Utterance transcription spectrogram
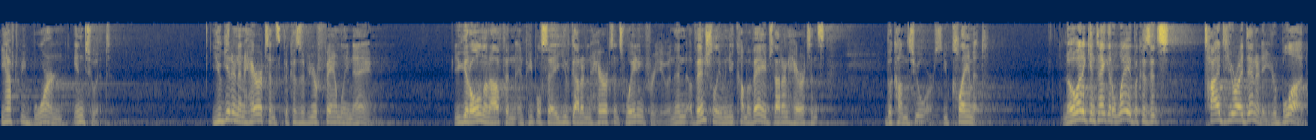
You have to be born into it. You get an inheritance because of your family name. You get old enough and, and, people say you've got an inheritance waiting for you. And then eventually when you come of age, that inheritance becomes yours. You claim it. Nobody can take it away because it's tied to your identity, your blood,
